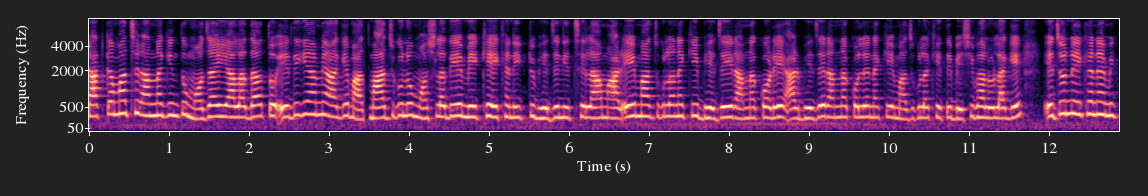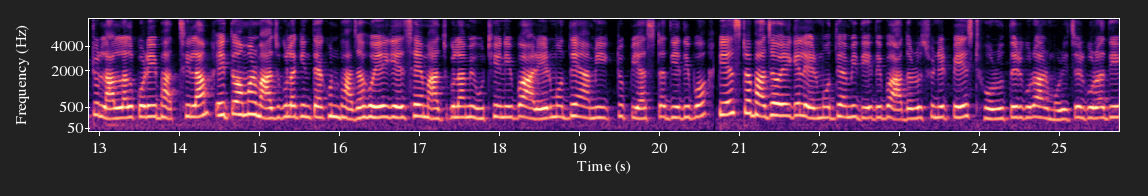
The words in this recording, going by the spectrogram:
টাটকা মাছের রান্না কিন্তু মজাই আলাদা। তো এদিকে আমি আগে মাছগুলো মশলা দিয়ে মেখে এখানে একটু ভেজে নিচ্ছিলাম। আর এই মাছগুলো নাকি ভেজেই রান্না করে। আর ভেজে রান্না করলে নাকি এই মাছগুলো খেতে বেশি ভালো লাগে। এজন্য এখানে আমি একটু লাল লাল করেই ভাজছিলাম। এই তো আমার মাছগুলো কিন্তু এখন ভাজা হয়ে গিয়েছে। মাছগুলো আমি উঠিয়ে নিব। আর এর মধ্যে আমি একটু পেঁয়াজটা দিয়ে দিব। পেঁয়াজটা ভাজা হয়ে গেলে এর মধ্যে আমি দিয়ে দেব আদা, রসুনের পেস্ট, হলুদের গুঁড়া আর মরিচের গুঁড়া দিয়ে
